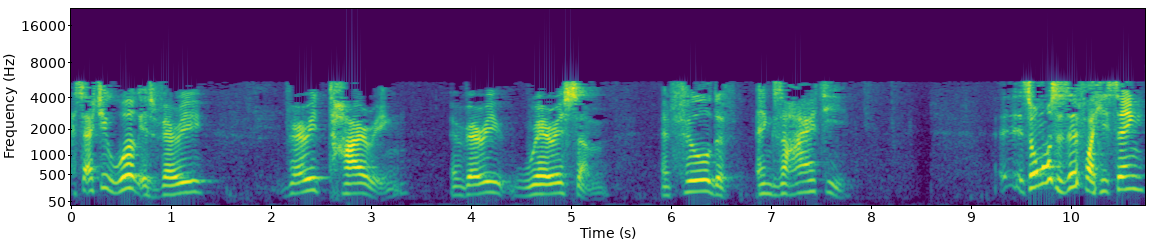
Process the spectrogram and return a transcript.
is actually work is very, very tiring and very wearisome and filled with anxiety. It's almost as if like he's saying,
